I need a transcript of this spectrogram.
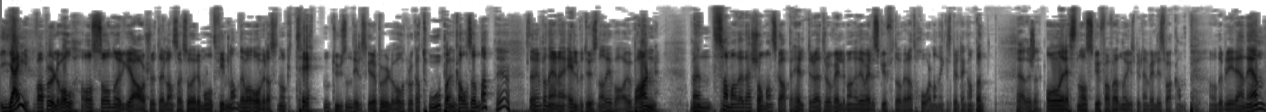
Jeg var på Ullevål og så Norge avslutte landslagsåret mot Finland. Det var overraskende nok 13 000 tilskuere på Ullevål klokka to på en kald søndag. Ja. Så det var imponerende. 11 000 av de var jo barn. Men samme det, det er sånn man skaper helter. Og jeg tror veldig mange av de var veldig skuffet over at Haaland ikke spilte den kampen. Ja, det. Og resten var også skuffa for at Norge spilte en veldig svak kamp. Og det blir 1-1.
